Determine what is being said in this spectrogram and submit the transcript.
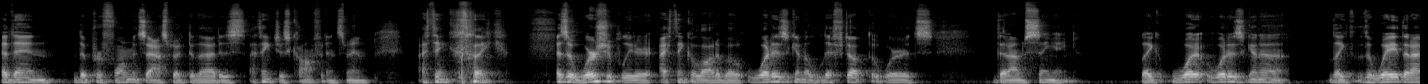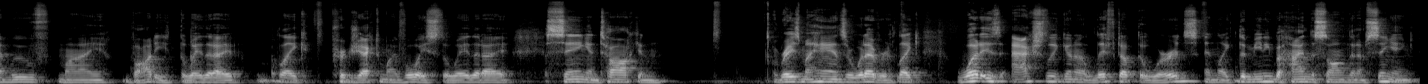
And then the performance aspect of that is I think just confidence, man. I think like as a worship leader, I think a lot about what is going to lift up the words that I'm singing. Like what what is going to like the way that I move my body, the way that I like project my voice, the way that I sing and talk and raise my hands or whatever. Like what is actually going to lift up the words and like the meaning behind the song that I'm singing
